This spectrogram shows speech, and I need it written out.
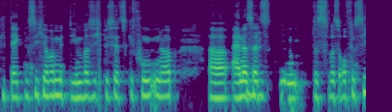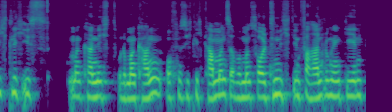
die decken sich aber mit dem, was ich bis jetzt gefunden habe. Äh, einerseits mhm. eben das, was offensichtlich ist, man kann nicht, oder man kann, offensichtlich kann man es, aber man sollte nicht in Verhandlungen gehen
